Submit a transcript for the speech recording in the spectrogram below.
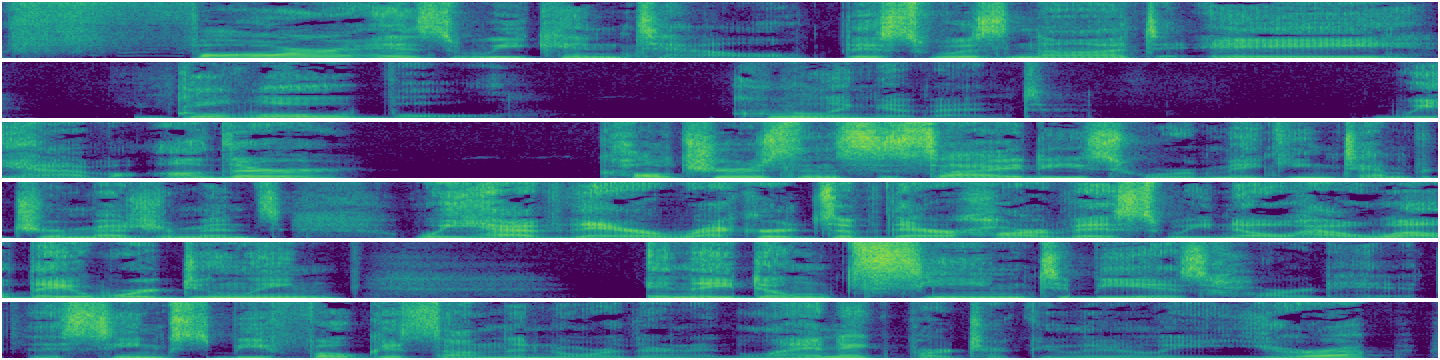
far as we can tell, this was not a global cooling event. We have other cultures and societies who are making temperature measurements. We have their records of their harvest. We know how well they were doing. And they don't seem to be as hard hit. This seems to be focused on the northern Atlantic, particularly Europe,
